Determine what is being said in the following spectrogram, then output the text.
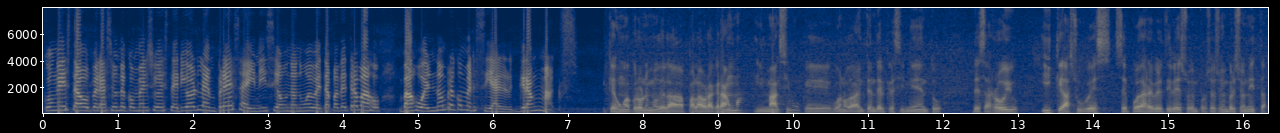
Con esta operación de comercio exterior, la empresa inicia una nueva etapa de trabajo bajo el nombre comercial Gran Max. Que es un acrónimo de la palabra Granma y Máximo, que bueno, da a entender crecimiento, desarrollo y que a su vez se pueda revertir eso en procesos inversionistas,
